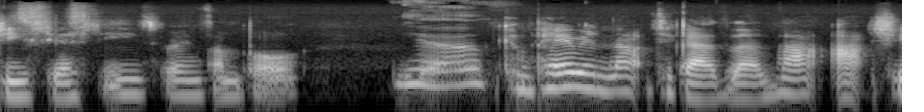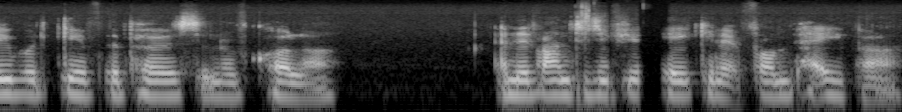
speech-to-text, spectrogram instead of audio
GCSEs for example. Yeah. Comparing that together, that actually would give the person of colour an advantage if you're taking it from paper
